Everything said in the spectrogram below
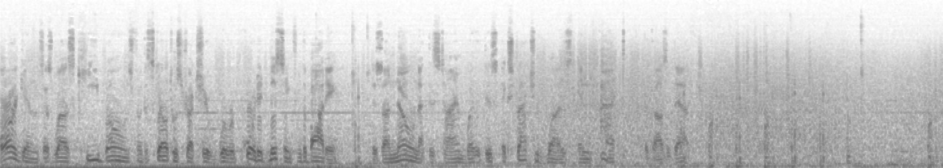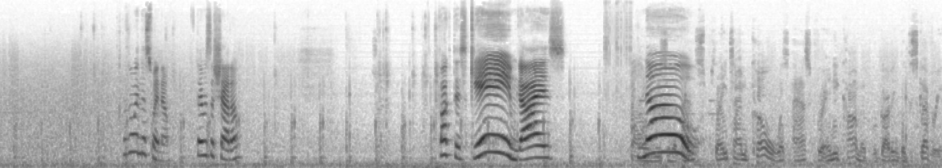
Organs, as well as key bones from the skeletal structure, were reported missing from the body. It is unknown at this time whether this extraction was, in fact, the cause of death. we're going this way now. There was a shadow. Fuck this game, guys. Following No! events, Playtime Co. was asked for any comment regarding the discovery.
